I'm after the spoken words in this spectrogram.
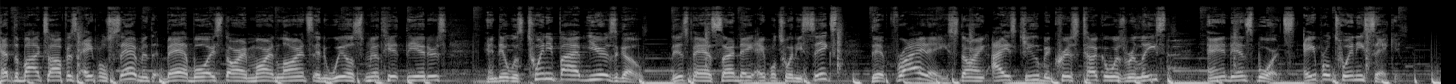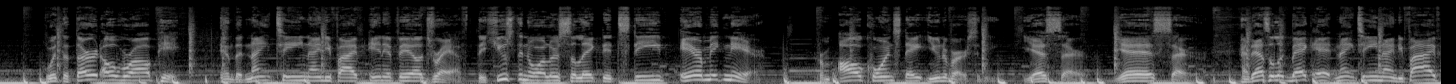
At the box office, April 7th, Bad Boy starring Martin Lawrence and Will Smith hit theaters, and it was 25 years ago. This past Sunday, April 26th, that Friday, starring Ice Cube and Chris Tucker, was released, and in sports, April 22nd. With the third overall pick, in the 1995 NFL Draft, the Houston Oilers selected Steve Air McNair from Alcorn State University. Yes, sir. Yes, sir. And that's a look back at 1995.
